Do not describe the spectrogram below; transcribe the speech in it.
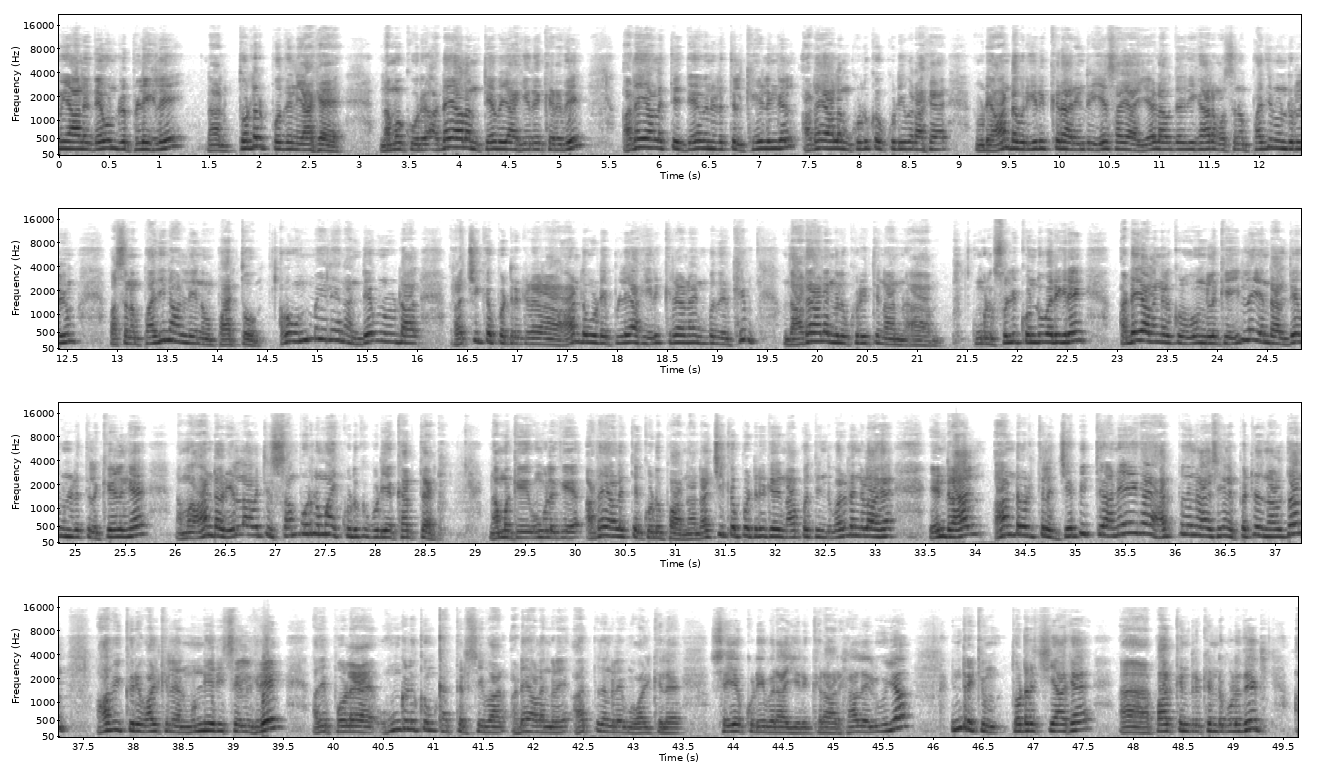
அருமையான தேவனுடைய பிள்ளைகளே நான் தொடர் பொதுனையாக நமக்கு ஒரு அடையாளம் தேவையாக இருக்கிறது. அடையாளத்தை தேவனிடத்தில் கேளுங்கள். அடையாளம் கொடுக்கக்கூடியவராக நம்முடைய ஆண்டவர் இருக்கிறார் என்று ஏசாயா ஏழாவது அதிகாரம் வசனம் பதினொன்றிலையும் வசனம் பதினாலையும் நாம் பார்த்தோம். அப்போ உண்மையிலே நான் தேவனுடால் ரட்சிக்கப்பட்டிருக்கிறேன் ஆண்டவருடைய பிள்ளையாக இருக்கிறேனா என்பதற்கு அந்த அடையாளங்கள் குறித்து நான் உங்களுக்கு சொல்லிக் கொண்டு வருகிறேன். அடையாளங்களுக்கு உங்களுக்கு இல்லை என்றால் தேவனிடத்தில் கேளுங்க. நம்ம ஆண்டவர் எல்லாவற்றையும் சம்பூர்ணமாய் கொடுக்கக்கூடிய கர்த்தர். நமக்கு உங்களுக்கு அடையாளத்தை கொடுப்பார். நான் ரட்சிக்கப்பட்டிருக்கிறேன் நாற்பத்தைந்து வருடங்களாக. என்றால் ஆண்டவரத்தில் ஜெபித்து அநேக அற்புதங்கள் ஆசைகளை பெற்றதுனால தான் ஆவிக்குரிய வாழ்க்கையில் நான் முன்னேறி செல்கிறேன். அதே போல உங்களுக்கும் கத்தர் செய்வார். அடையாளங்களை அற்புதங்களை உங்கள் வாழ்க்கையில் செய்யக்கூடியவராக இருக்கிறார். ஹாலூயா இன்றைக்கும் தொடர்ச்சியாக பார்க்கின்றிருக்கின்ற பொழுது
